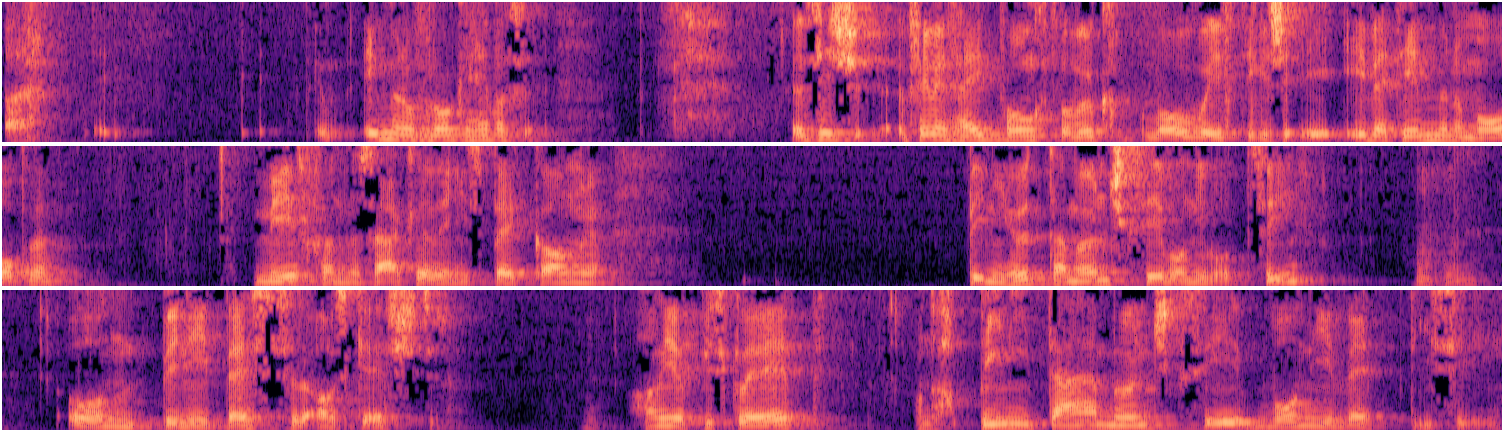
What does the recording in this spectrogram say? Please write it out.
äh, immer noch fragen, hey, was... Es ist vielleicht ein Punkt, der wirklich auch wichtig ist. Ich, ich will immer am Abend mir können sagen, wenn ich ins Bett gegangen bin ich heute der Mensch gewesen, der ich sein will. Mhm. Und bin ich besser als gestern. Mhm. Habe ich etwas gelernt und bin ich der Mensch gewesen, der ich wette sein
